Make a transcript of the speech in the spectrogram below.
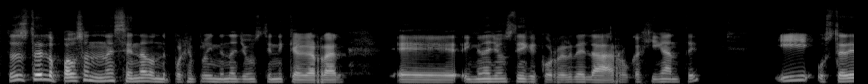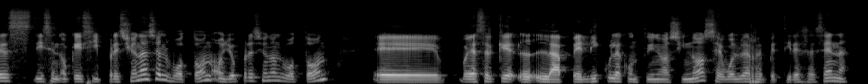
Entonces ustedes lo pausan en una escena donde, por ejemplo, Indiana Jones tiene que agarrar, eh, Indiana Jones tiene que correr de la roca gigante y ustedes dicen, ok, si presionas el botón o yo presiono el botón, eh, voy a hacer que la película continúe, si no, se vuelve a repetir esa escena.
